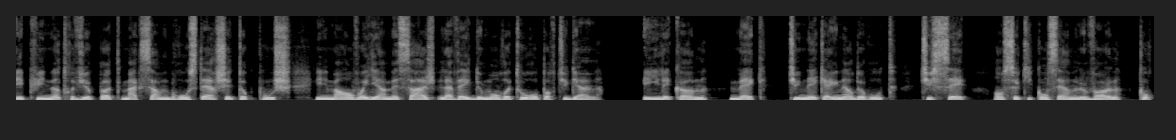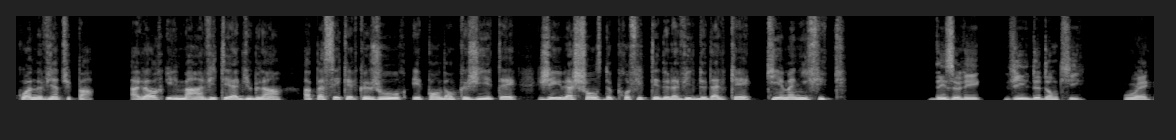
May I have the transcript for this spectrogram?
Et puis notre vieux pote Max Armbruster chez Talkpush, il m'a envoyé un message la veille de mon retour au Portugal. Et il est comme, mec, tu n'es qu'à une heure de route, tu sais, en ce qui concerne le vol, pourquoi ne viens-tu pas? Alors il m'a invité à Dublin, à passer quelques jours, et pendant que j'y étais, j'ai eu la chance de profiter de la ville de Dalkey, qui est magnifique. Désolé, ville de Donkey. Ouais,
